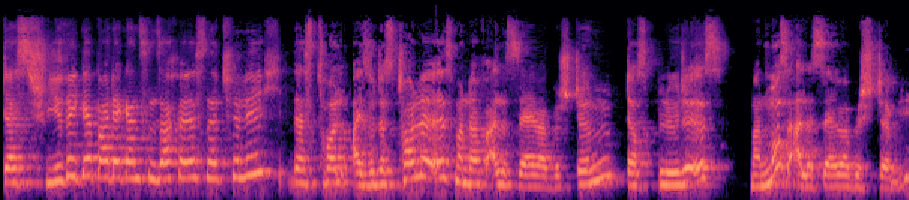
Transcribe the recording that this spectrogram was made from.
Das Schwierige bei der ganzen Sache ist natürlich, das toll, also das Tolle ist, man darf alles selber bestimmen. Das Blöde ist, man muss alles selber bestimmen.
